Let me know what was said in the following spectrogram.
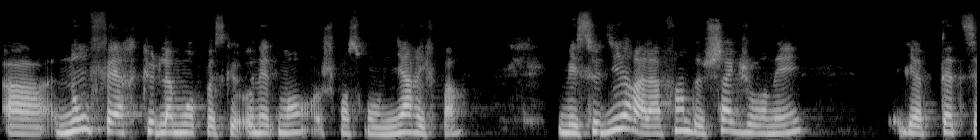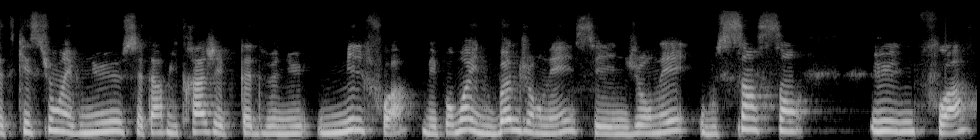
à non faire que de l'amour, parce que honnêtement, je pense qu'on n'y arrive pas, mais se dire à la fin de chaque journée, il y a peut-être cette question est venue, cet arbitrage est peut-être venu mille fois, mais pour moi, une bonne journée, c'est une journée où 501 fois,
